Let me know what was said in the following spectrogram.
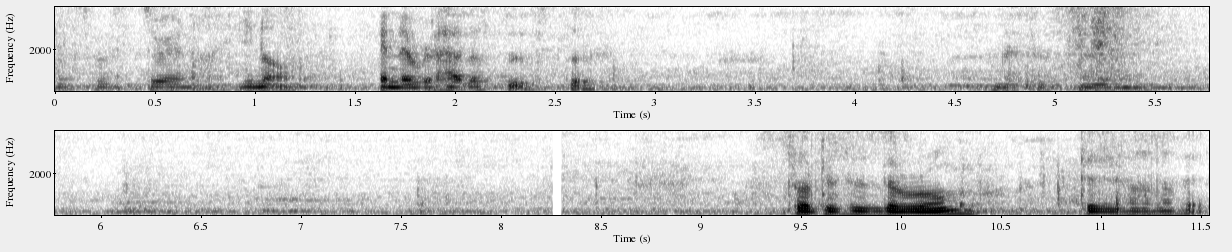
My sister and I. You know, I never had a sister. My sister. So this is the room. This is all of it.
